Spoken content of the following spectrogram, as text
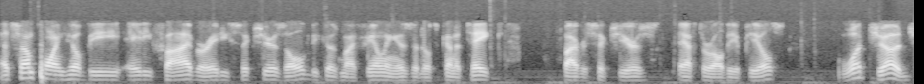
At some point, he'll be 85 or 86 years old because my feeling is that it's going to take five or six years after all the appeals. What judge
